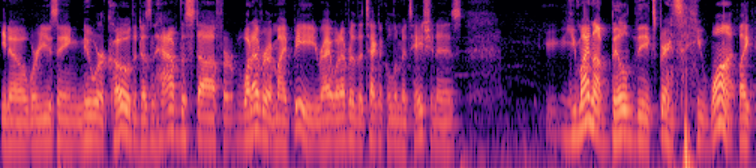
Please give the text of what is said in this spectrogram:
you know we're using newer code that doesn't have the stuff or whatever it might be, right? Whatever the technical limitation is, you might not build the experience that you want. Like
